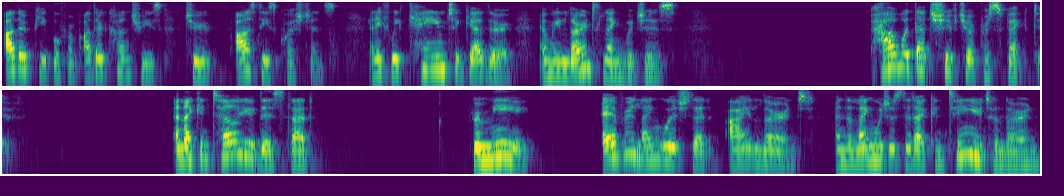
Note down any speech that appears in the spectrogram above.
other people from other countries to ask these questions. And if we came together and we learned languages, how would that shift your perspective? And I can tell you this that for me, every language that I learned and the languages that I continue to learn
